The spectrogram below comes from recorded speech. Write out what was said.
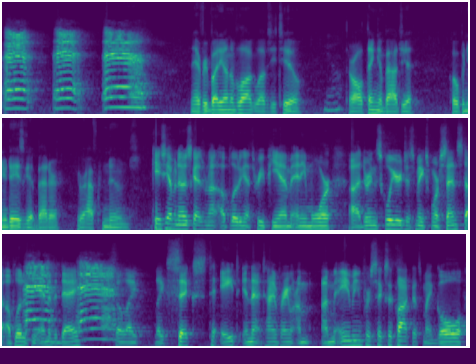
Eh, eh, eh. And everybody on the vlog loves you too. Yeah. They're all thinking about you. Hoping your days get better. Your afternoons. In case you haven't noticed, guys, we're not uploading at 3 p.m. anymore. Uh, during the school year, it just makes more sense to upload at the end of the day. So like like six to eight in that time frame. I'm I'm aiming for six o'clock. That's my goal.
